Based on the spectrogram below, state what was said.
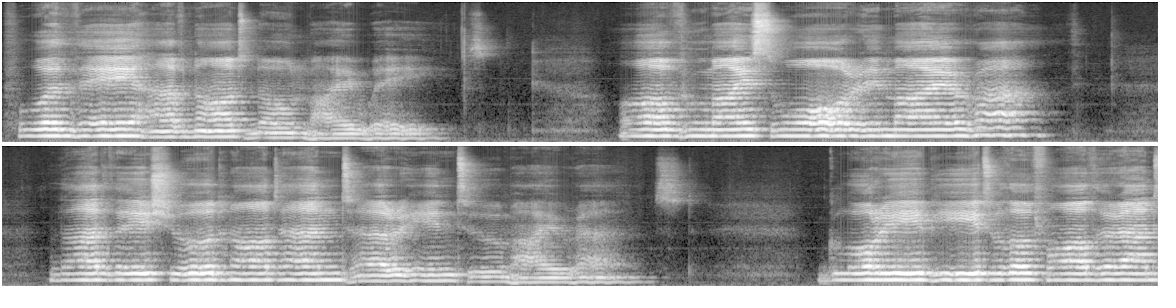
for they have not known my ways. Of whom I swore in my wrath, that they should not enter into my rest. Glory be to the Father and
